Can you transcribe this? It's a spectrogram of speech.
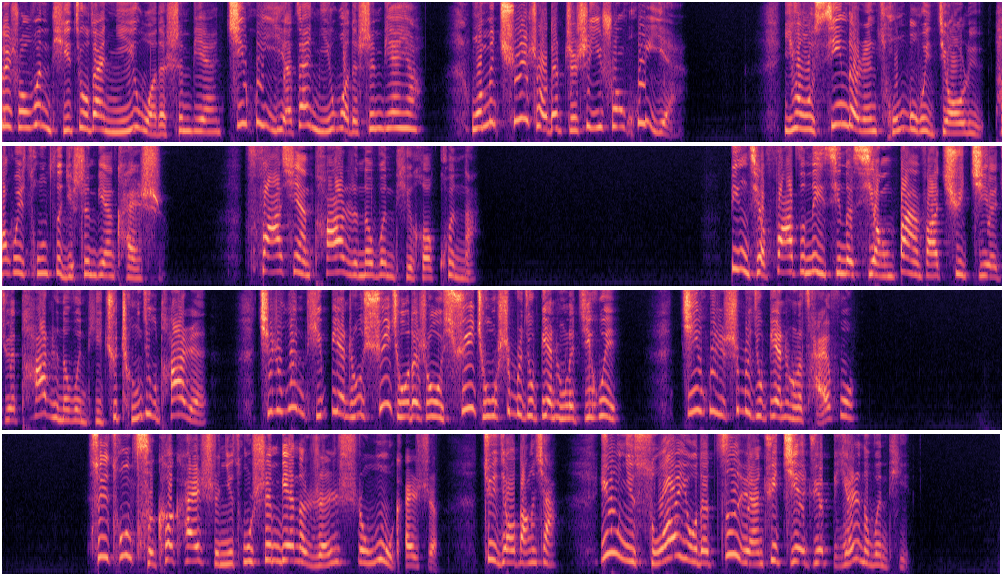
所以说，问题就在你我的身边，机会也在你我的身边呀。我们缺少的只是一双慧眼。有心的人从不会焦虑，他会从自己身边开始，发现他人的问题和困难，并且发自内心的想办法去解决他人的问题，去成就他人。其实，问题变成需求的时候，需求是不是就变成了机会？机会是不是就变成了财富？所以，从此刻开始，你从身边的人事物开始聚焦当下，用你所有的资源去解决别人的问题，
